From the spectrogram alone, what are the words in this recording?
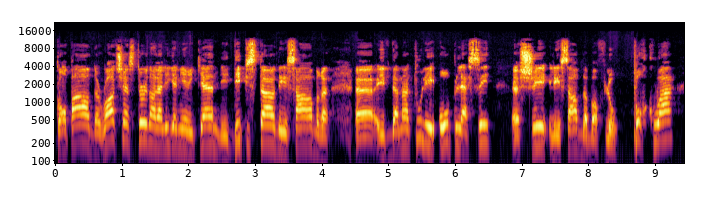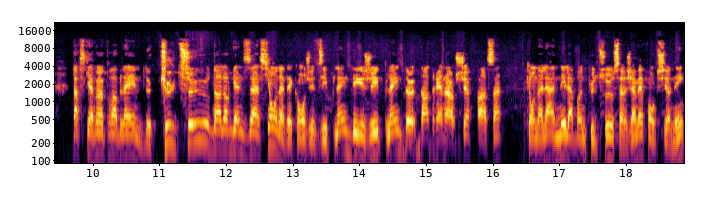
Qu'on parle de Rochester dans la Ligue américaine, les dépisteurs des sabres, euh, évidemment tous les hauts placés chez les sabres de Buffalo. Pourquoi? Parce qu'il y avait un problème de culture dans l'organisation. On avait congédié plein de DG, plein d'entraîneurs-chefs pensant qu'on allait amener la bonne culture. Ça n'a jamais fonctionné.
